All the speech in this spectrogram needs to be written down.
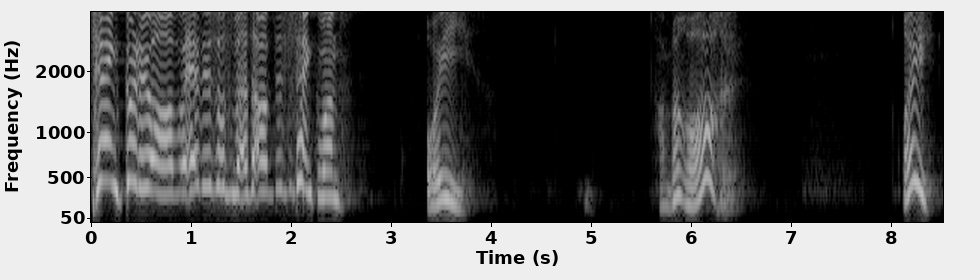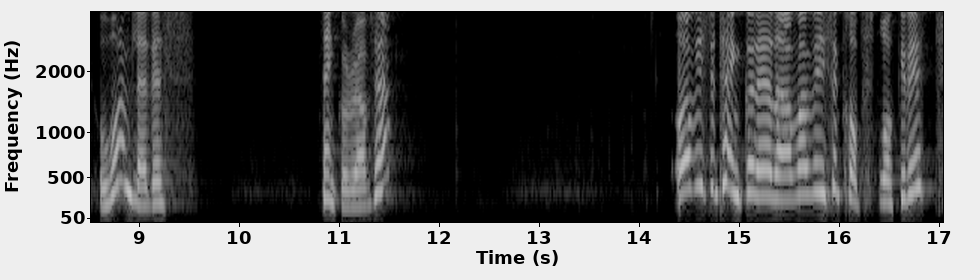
Tenker du av er det sånn som, altså, Av og til så tenker man Oi, han var rar. Oi, hun var annerledes. Tenker du av og til? Og hvis du tenker det, da, hva viser kroppsspråket ditt?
